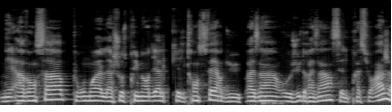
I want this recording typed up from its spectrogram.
Mais avant ça, pour moi, la chose primordiale qui est le transfert du raisin au jus de raisin, c'est le pressurage.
